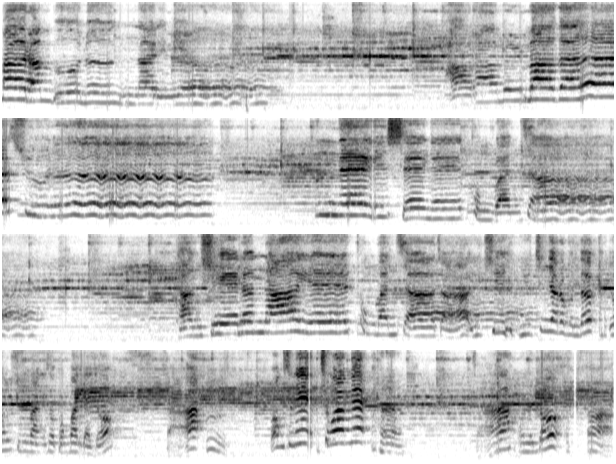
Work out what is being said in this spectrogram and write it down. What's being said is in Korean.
바람 부는 날이며 바람을 막아주는 내 인생의 동반자. 당신은 나의 동반자 자. 유친, 유친 여러분들 용수기 방에서 동반자죠? 자 음. 뽕순이 충원님 자 오늘도 어,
